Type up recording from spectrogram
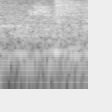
music.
